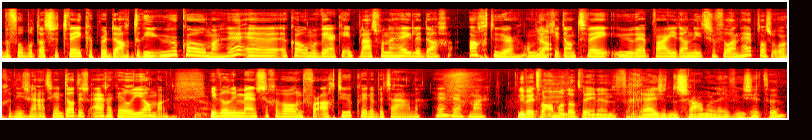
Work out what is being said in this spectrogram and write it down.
bijvoorbeeld dat ze twee keer per dag drie uur komen, hè, uh, komen werken in plaats van een hele dag acht uur. Omdat ja. je dan twee uur hebt waar je dan niet zoveel aan hebt als organisatie. En dat is eigenlijk heel jammer. Ja. Je wil die mensen gewoon voor acht uur kunnen betalen, hè, zeg maar. Nu weten we allemaal dat we in een vergrijzende samenleving zitten.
